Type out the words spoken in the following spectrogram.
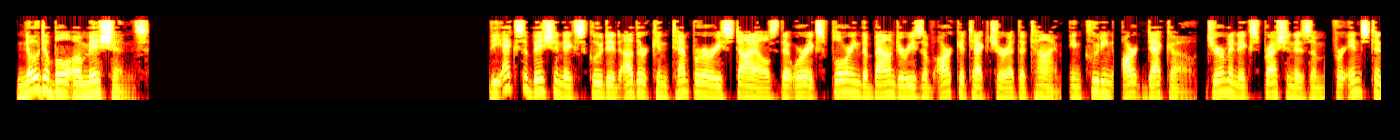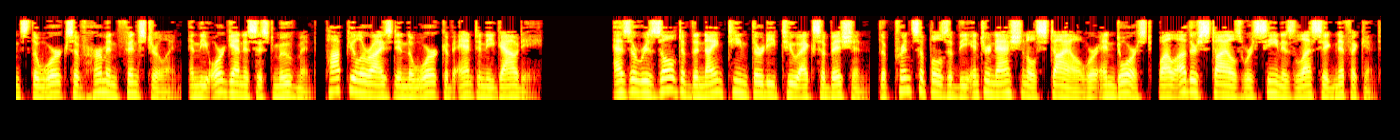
Notable omissions The exhibition excluded other contemporary styles that were exploring the boundaries of architecture at the time, including, Art Deco, German Expressionism, for instance the works of Hermann Finsterlin, and the Organicist movement, popularized in the work of Antoni Gaudí. As a result of the 1932 exhibition, the principles of the international style were endorsed, while other styles were seen as less significant.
